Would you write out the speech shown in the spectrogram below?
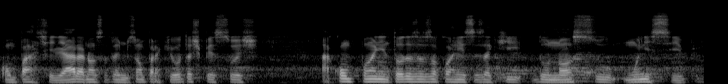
compartilhar a nossa transmissão para que outras pessoas acompanhem todas as ocorrências aqui do nosso município.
